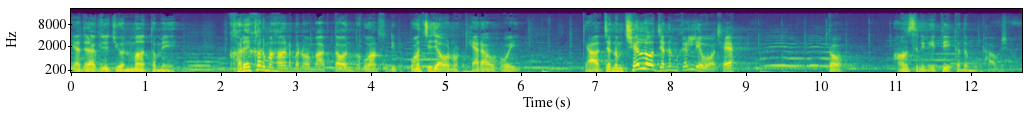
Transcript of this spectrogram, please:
યાદ રાખજો, જીવનમાં તમે ખરેખર મહાન બનવા માંગતા હોય ભગવાન સુધી પહોંચી જવાનો ઠેરાવ હોય, કે આ જન્મ છેલ્લો જન્મ કરી લેવો છે, તો હંસની રીતે કદમ ઉઠાવશો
